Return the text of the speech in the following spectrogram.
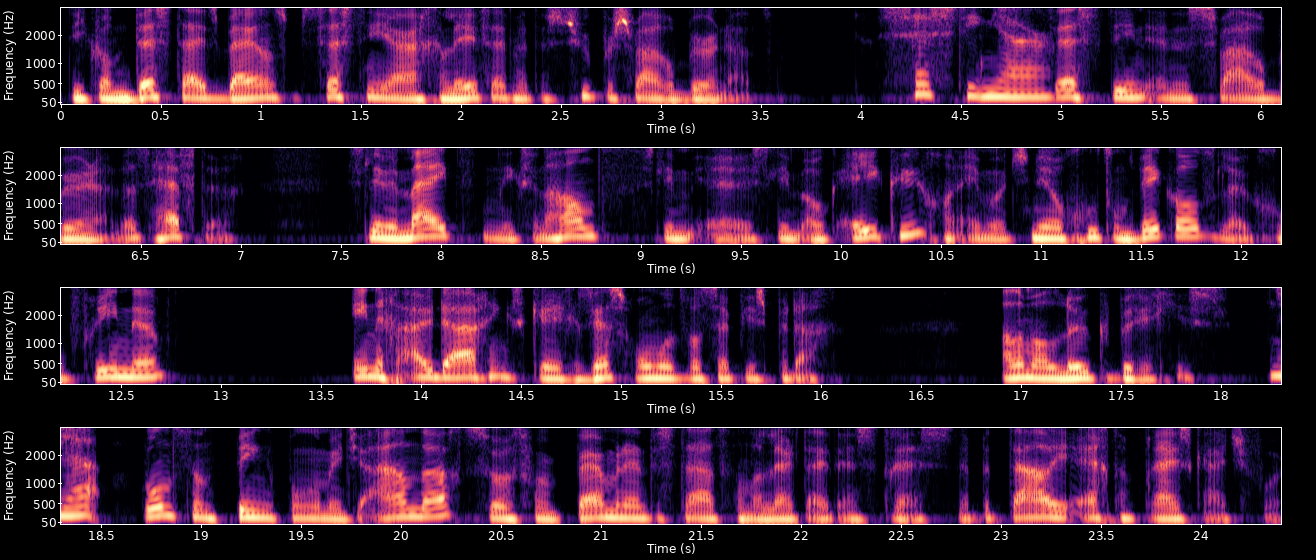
die kwam destijds bij ons op 16-jarige leeftijd met een super zware burn-out. 16 jaar? 16 en een zware burn-out. Dat is heftig. Slimme meid, niks aan de hand. Slim, slim ook EQ, gewoon emotioneel goed ontwikkeld. Leuke groep vrienden. Enige uitdaging, ze kregen 600 WhatsAppjes per dag. Allemaal leuke berichtjes. Ja. Constant pingpongen met je aandacht zorgt voor een permanente staat van alertheid en stress. Daar betaal je echt een prijskaartje voor.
